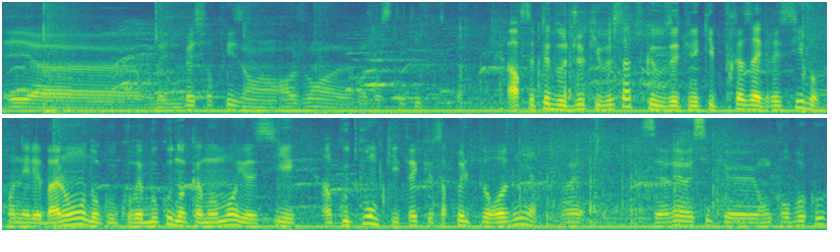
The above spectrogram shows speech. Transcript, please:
Et on a une belle surprise en, jouant, en jouant cette équipe. Alors c'est peut-être votre jeu qui veut ça, parce que vous êtes une équipe très agressive, vous prenez les ballons, donc vous courez beaucoup, donc à un moment il y a aussi un coup de pompe qui fait que ça peut revenir. Oui, c'est vrai aussi qu'on court beaucoup.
